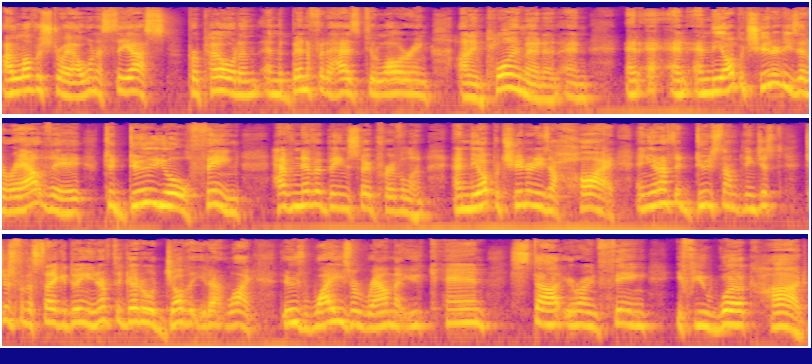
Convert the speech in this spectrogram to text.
I love Australia. I want to see us propelled and, and the benefit it has to lowering unemployment and, and, and, and, and the opportunities that are out there to do your thing have never been so prevalent. And the opportunities are high. And you don't have to do something just just for the sake of doing it. You don't have to go to a job that you don't like. There's ways around that. You can start your own thing if you work hard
